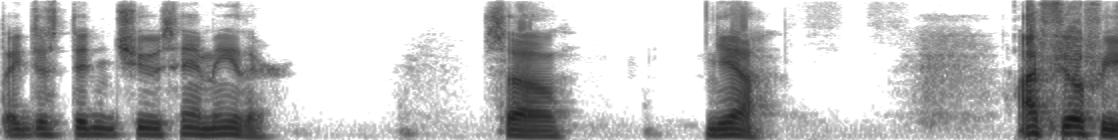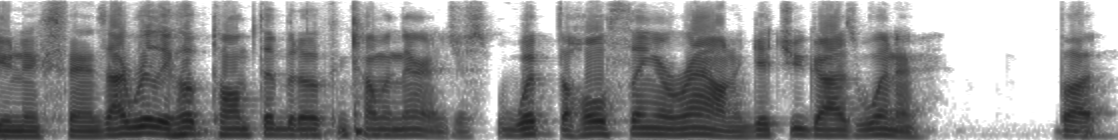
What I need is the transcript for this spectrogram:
they just didn't choose him either. So, yeah. I feel for you, Knicks fans. I really hope Tom Thibodeau can come in there and just whip the whole thing around and get you guys winning. But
